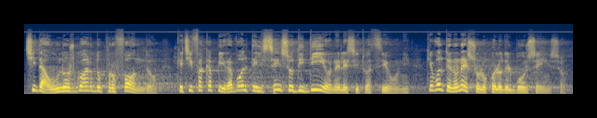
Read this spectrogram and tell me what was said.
ci dà uno sguardo profondo che ci fa capire a volte il senso di Dio nelle situazioni, che a volte non è solo quello del buon senso,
